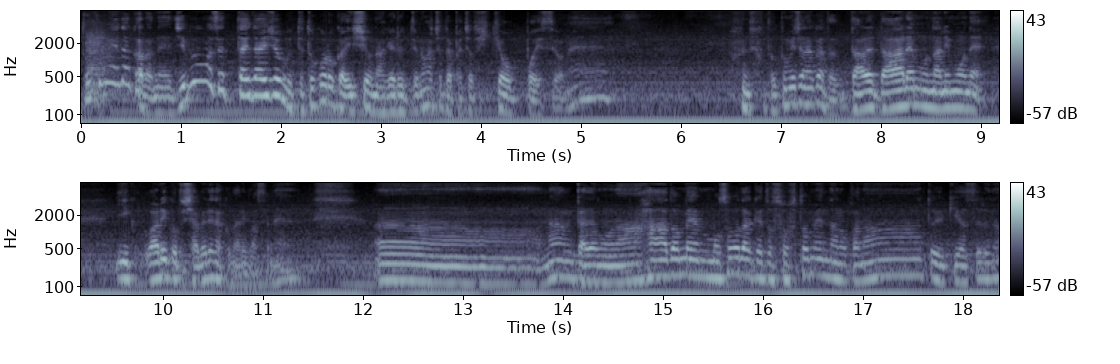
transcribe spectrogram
匿名だからね自分は絶対大丈夫ってところから石を投げるっていうのがちょっとやっぱちょっと卑怯っぽいですよね。匿名じゃなくなったら誰誰も何もねいい悪いこと喋れなくなりますね。うーんなんかでもなハード面もそうだけどソフト面なのかなという気がするな。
